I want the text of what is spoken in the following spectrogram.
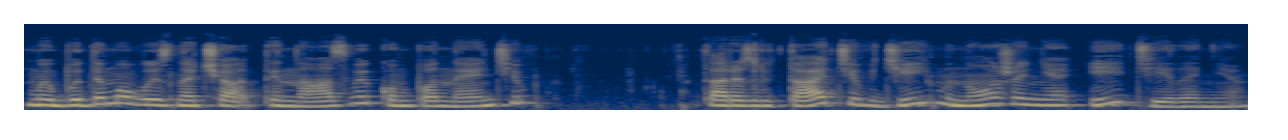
ми будемо визначати назви компонентів та результатів дій множення і ділення.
